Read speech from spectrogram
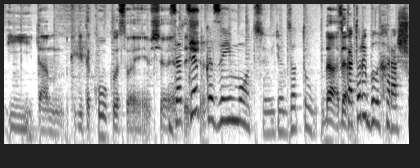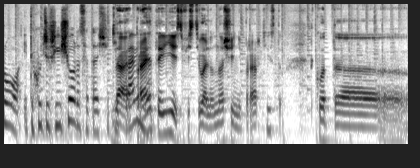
И там какие-то куклы свои, все это Зацепка еще. за эмоцию идет, за ту, Да, в да. которой было хорошо, и ты хочешь еще раз это ощутить, Да, правильно? про это и есть фестиваль, он вообще не про артистов. Так вот, э,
